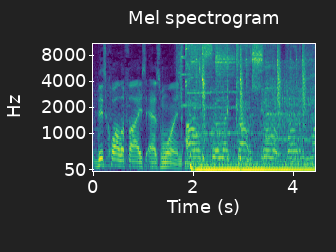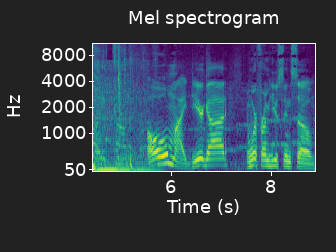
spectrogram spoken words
This qualifies as one. I don't feel like counting, so I bought the money counting. Oh my dear God. And we're from Houston, so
